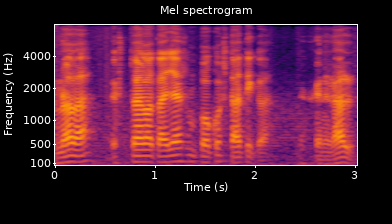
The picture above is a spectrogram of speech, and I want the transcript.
Pues nada, esta batalla es un poco estática, en general.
